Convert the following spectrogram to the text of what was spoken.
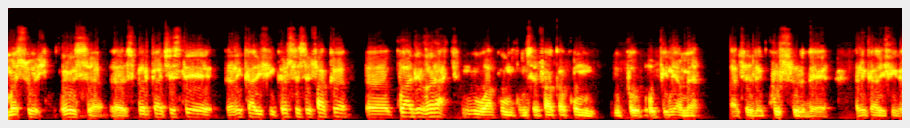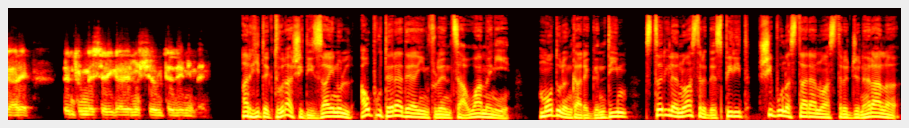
măsuri. Însă, ă, sper că aceste recalificări să se facă ă, cu adevărat, nu acum cum se fac acum, după opinia mea, acele cursuri de recalificare pentru meserii care nu cerute de nimeni. Arhitectura și designul au puterea de a influența oamenii, modul în care gândim, stările noastre de spirit și bunăstarea noastră generală,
